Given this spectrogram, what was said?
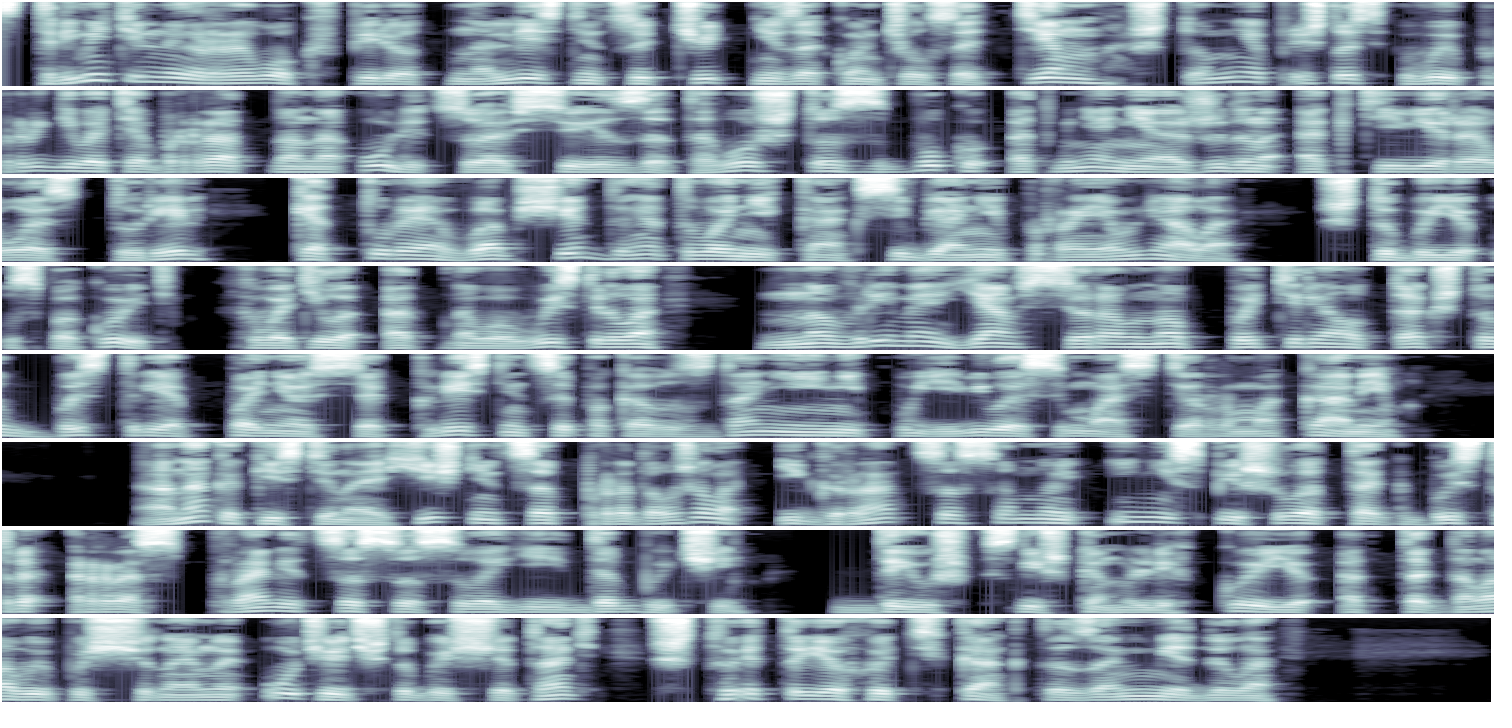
Стремительный рывок вперед на лестницу чуть не закончился тем, что мне пришлось выпрыгивать обратно на улицу, а все из-за того, что сбоку от меня неожиданно активировалась турель, которая вообще до этого никак себя не проявляла. Чтобы ее успокоить, хватило одного выстрела, но время я все равно потерял, так что быстрее понесся к лестнице, пока в здании не появилась мастер Маками. Она, как истинная хищница, продолжала играться со мной и не спешила так быстро расправиться со своей добычей. Да и уж слишком легко ее отогнала выпущенная мной очередь, чтобы считать, что это ее хоть как-то замедлило –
